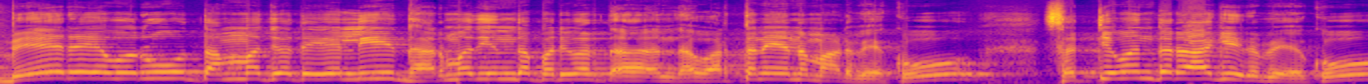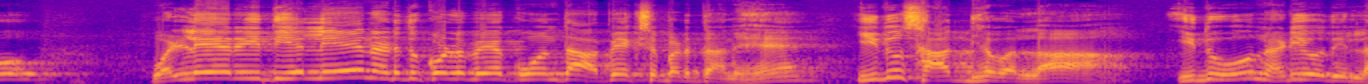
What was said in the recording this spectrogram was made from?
ಬೇರೆಯವರು ತಮ್ಮ ಜೊತೆಯಲ್ಲಿ ಧರ್ಮದಿಂದ ಪರಿವರ್ತ ವರ್ತನೆಯನ್ನು ಮಾಡಬೇಕು, ಸತ್ಯವಂತರಾಗಿ ಇರಬೇಕು, ಒಳ್ಳೆಯ ರೀತಿಯಲ್ಲಿಯೇ ನಡೆದುಕೊಳ್ಳಬೇಕು ಅಂತ ಅಪೇಕ್ಷೆ ಪಡ್ತಾನೆ. ಇದು ಸಾಧ್ಯವಲ್ಲ. ಇದು ನಡೆಯೋದಿಲ್ಲ.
